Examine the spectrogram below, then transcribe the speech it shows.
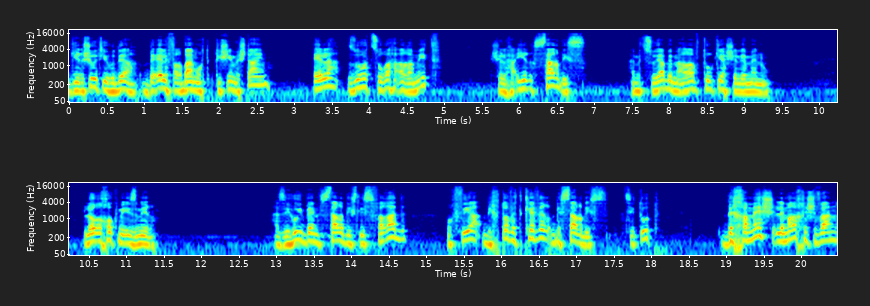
גירשו את יהודיה ב-1492, אלא זו הצורה הארמית של העיר סרדיס, המצויה במערב טורקיה של ימינו. לא רחוק מאזמיר. הזיהוי בין סרדיס לספרד מופיע בכתובת קבר בסרדיס, ציטוט, בחמש למר חשוון,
